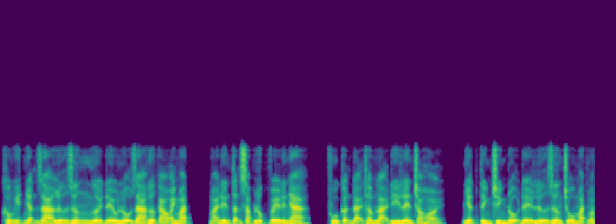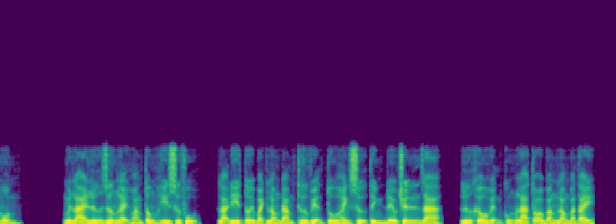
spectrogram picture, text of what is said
không ít nhận ra lữ dương người đều lộ ra ước ao ánh mắt, mãi đến tận sắp lúc về đến nhà phụ cận đại thẩm lại đi lên chào hỏi, nhiệt tình trình độ để lữ dương chố mắt mắt mồm. Nguyên lai lữ dương lệ hoàng tông hy sư phụ, lại đi tới bạch long đàm thư viện tu hành sự tình đều truyền ra, lữ khâu huyện cũng là to bằng lòng bàn tay,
